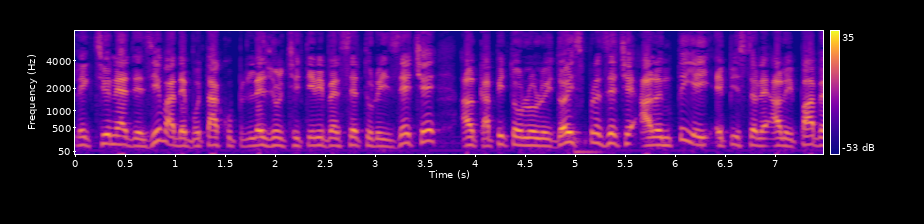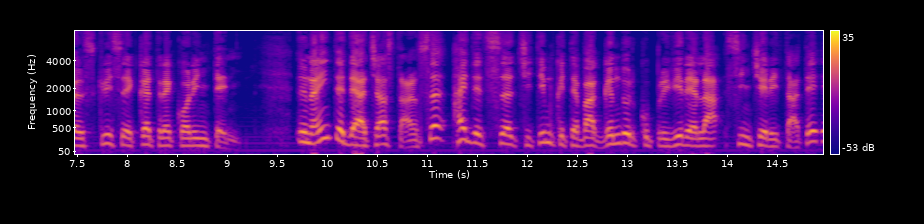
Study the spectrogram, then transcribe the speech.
Lecțiunea de zi va debuta cu prilejul citirii versetului 10 al capitolului 12 al întâiei epistole a lui Pavel scrise către Corinteni. Înainte de aceasta însă, haideți să citim câteva gânduri cu privire la sinceritate,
